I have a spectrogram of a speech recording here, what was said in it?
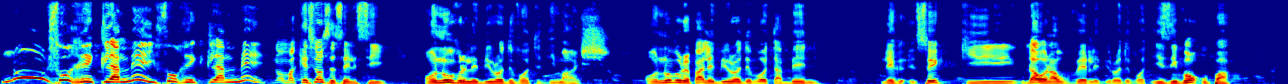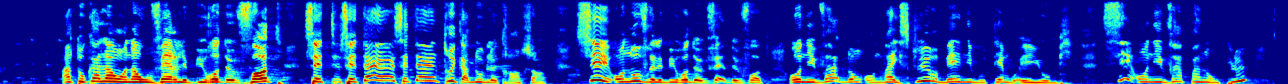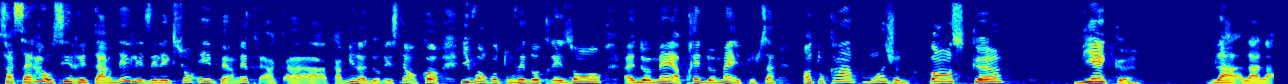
Non, il faut réclamer, il faut réclamer. Non, ma question c'est celle-ci on ouvre les bureaux de vote dimanche. On n'ouvre pas les bureaux de vote à Beni. ceux qui, là, on a ouvert les bureaux de vote, ils y vont ou pas? En tout cas, là, on a ouvert les bureaux de vote. C'est un, un truc à double tranchant. Si on ouvre les bureaux de, vote, on y va, donc on va exclure Beni, Boutembo et Yubi. Si on n'y va pas non plus, ça sera aussi retarder les élections et permettre à, Kabila de rester encore. Ils vont encore trouver d'autres raisons demain, après-demain et tout ça. En tout cas, moi, je pense que, bien que la, la, la,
